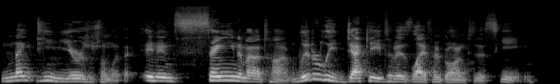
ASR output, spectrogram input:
19 years or something like that. An insane amount of time. Literally decades of his life have gone into this scheme.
